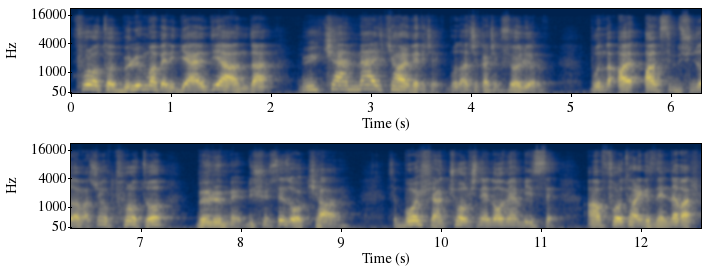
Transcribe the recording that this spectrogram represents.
Froto bölüm haberi geldiği anda mükemmel kar verecek. Bunu açık açık söylüyorum. Bunda aksi bir düşünce olamaz. Çünkü Froto bölünme. Düşünsenize o kar. Mesela boş veren çoğu kişinin elinde olmayan bir hisse. Ama Froto herkesin elinde var.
